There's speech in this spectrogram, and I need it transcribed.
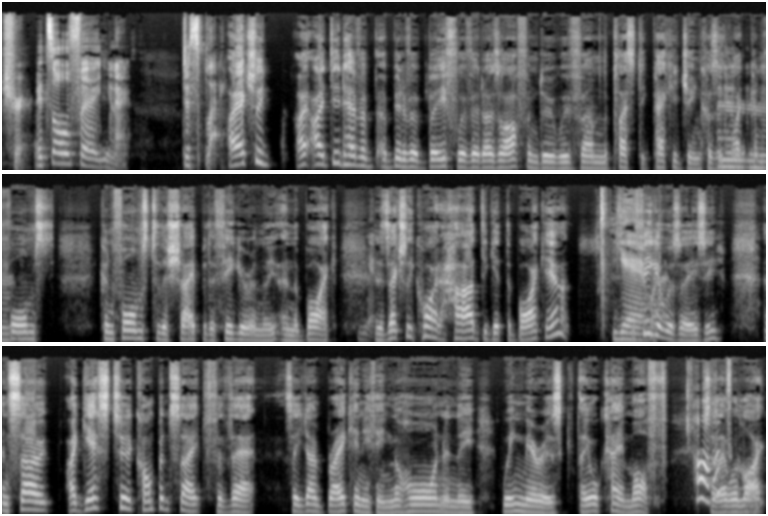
true. It's all for you know display. I actually, I, I did have a, a bit of a beef with it, as I often do with um, the plastic packaging, because it like Mm. conforms conforms to the shape of the figure and the and the bike. Yeah. And it's actually quite hard to get the bike out. Yeah, the figure right. was easy, and so I guess to compensate for that, so you don't break anything. The horn and the wing mirrors, they all came off. Oh, so they were cool. like,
